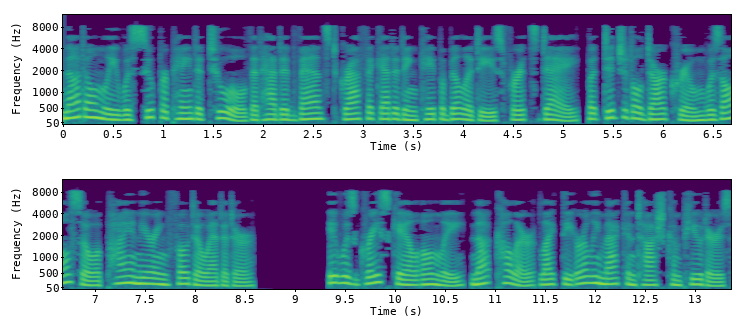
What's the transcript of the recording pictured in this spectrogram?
Not only was SuperPaint a tool that had advanced graphic editing capabilities for its day, but Digital Darkroom was also a pioneering photo editor. It was grayscale only, not color like the early Macintosh computers,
